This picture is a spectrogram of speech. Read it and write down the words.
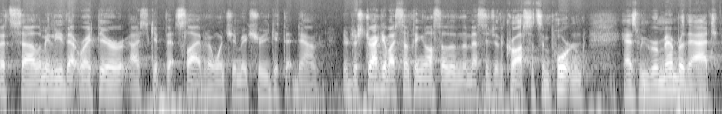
Let's, uh, let me leave that right there. I skipped that slide, but I want you to make sure you get that down. They're distracted by something else other than the message of the cross. It's important as we remember that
